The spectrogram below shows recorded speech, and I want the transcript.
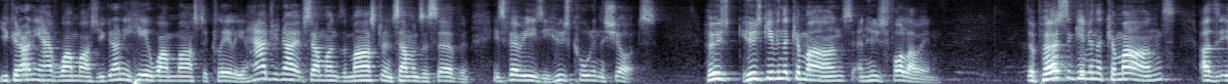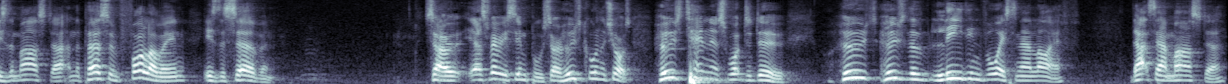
You can only have one master. You can only hear one master clearly. And how do you know if someone's the master and someone's a servant? It's very easy. Who's calling the shots? Who's, who's giving the commands and who's following? The person giving the commands is the master, and the person following is the servant. So that's very simple. So who's calling the shots? Who's telling us what to do? Who's, who's the leading voice in our life? That's our master.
